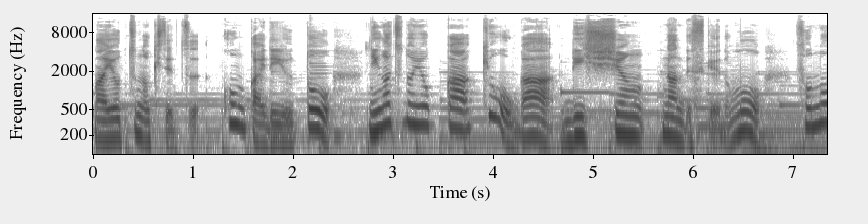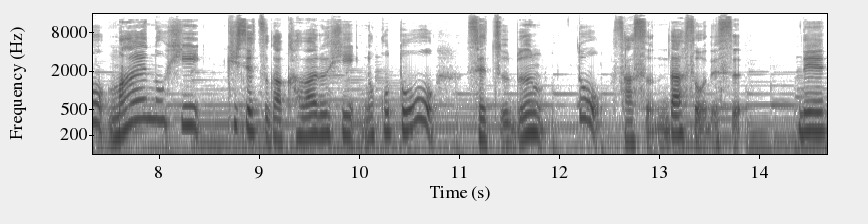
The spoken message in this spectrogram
まあ、4つの季節今回で言うと2月の4日今日が立春なんですけれどもその前の日季節が変わる日のことを節分と指すんだそうです。で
